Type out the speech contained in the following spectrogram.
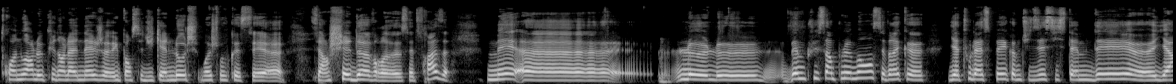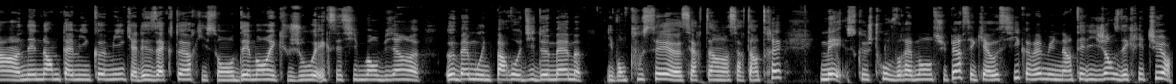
trois noirs le cul dans la neige, ils pensaient du Ken Loach. Moi, je trouve que c'est euh, c'est un chef-d'œuvre euh, cette phrase. Mais euh, le, le même plus simplement, c'est vrai que il y a tout l'aspect, comme tu disais, système D. Il y a un énorme timing comique. Il y a des acteurs qui sont déments et qui jouent excessivement bien eux-mêmes ou une parodie d'eux-mêmes. Ils vont pousser certains certains traits. Mais ce que je trouve vraiment super, c'est qu'il y a aussi quand même une intelligence d'écriture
